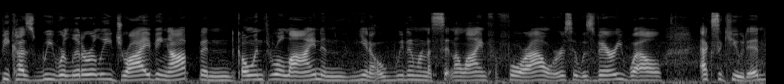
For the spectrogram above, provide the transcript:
because we were literally driving up and going through a line and you know we didn't want to sit in a line for four hours. It was very well executed.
